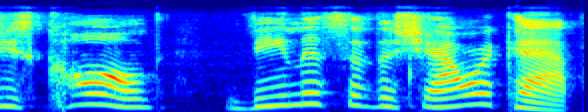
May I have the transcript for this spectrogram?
She's called Venus of the Shower Cap.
